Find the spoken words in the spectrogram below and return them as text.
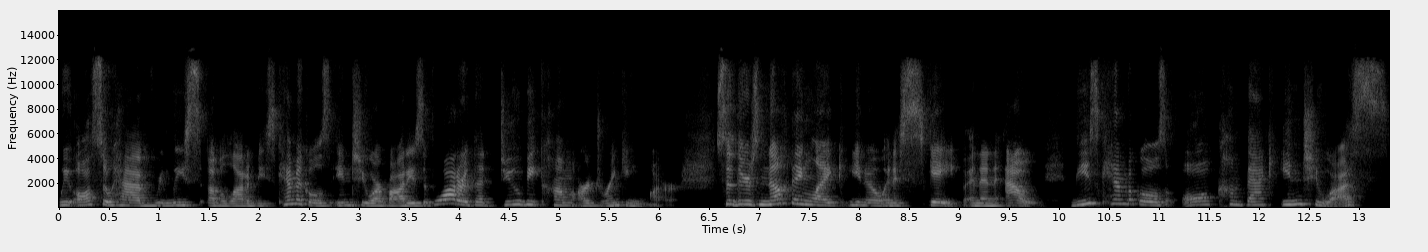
we also have release of a lot of these chemicals into our bodies of water that do become our drinking water. So there's nothing like you know an escape and an out. These chemicals all come back into us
